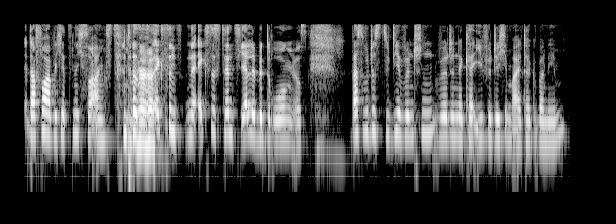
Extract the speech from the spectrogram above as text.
Davor habe ich jetzt nicht so Angst, dass es eine existenzielle Bedrohung ist. Was würdest du dir wünschen, würde eine KI für dich im Alltag übernehmen?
